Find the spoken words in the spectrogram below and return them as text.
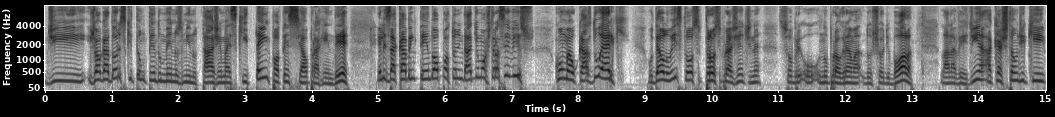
de jogadores que estão tendo menos minutagem, mas que têm potencial para render, eles acabem tendo a oportunidade de mostrar serviço, como é o caso do Eric. O Del Luiz trouxe, trouxe pra gente, né, sobre o, no programa do Show de Bola, lá na Verdinha, a questão de que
